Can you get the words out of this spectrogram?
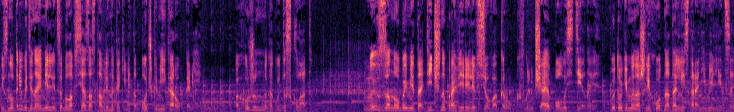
Изнутри водяная мельница была вся заставлена какими-то бочками и коробками. Похоже на какой-то склад. Мы с Занобой методично проверили все вокруг, включая пол и стены. В итоге мы нашли ход на дальней стороне мельницы.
